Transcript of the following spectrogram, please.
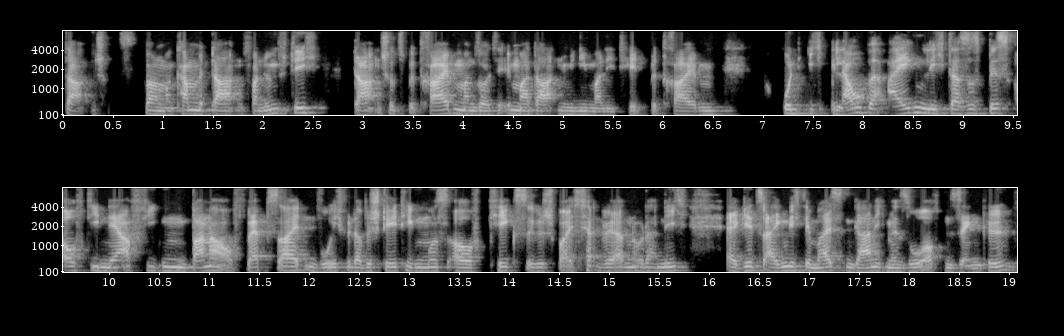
Datenschutz, sondern man kann mit Daten vernünftig Datenschutz betreiben. Man sollte immer Datenminimalität betreiben. Und ich glaube eigentlich, dass es bis auf die nervigen Banner auf Webseiten, wo ich wieder bestätigen muss, auf Kekse gespeichert werden oder nicht, äh, geht es eigentlich den meisten gar nicht mehr so auf den Senkel.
